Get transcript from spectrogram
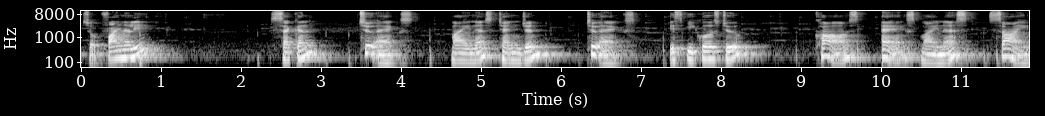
So finally secant 2x minus tangent 2x is equals to cos x minus sine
